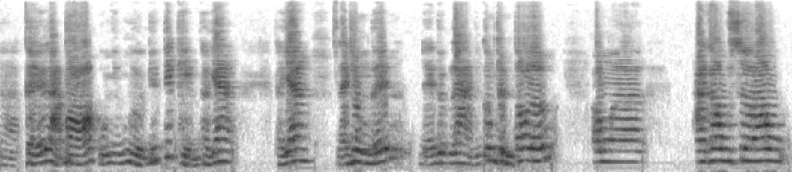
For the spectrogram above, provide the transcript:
à, kể là bỏ của những người biết tiết kiệm thời gian. Thời gian lại dùng đến để được làm những công trình to lớn. Ông à, a gâu sơ âu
